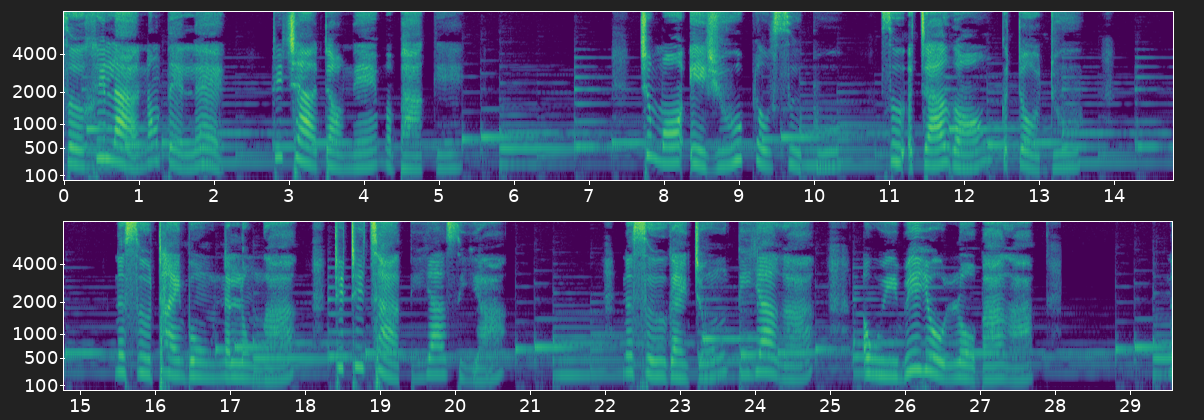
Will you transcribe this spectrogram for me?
စခိလာနောင်းတယ်လေတိချတောင်နေမပါကဲချွမောအေယူဖလောစုဘူးစုအချားကောင်ကတော်ဒူး နစုထိုင်ပုံနှလုံးကထိထိချတီးရစီယာနစုကင်ကျုံတီးရကအဝီဘေးယိုလော်ပါကန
